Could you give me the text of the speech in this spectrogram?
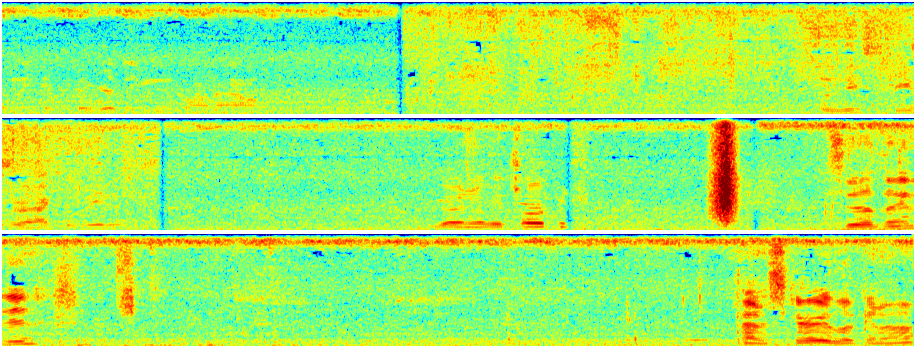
when they get bigger, they move on out. So these trees are activated? You got another tarpon. See that thing, dude? Kind of scary looking, huh?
